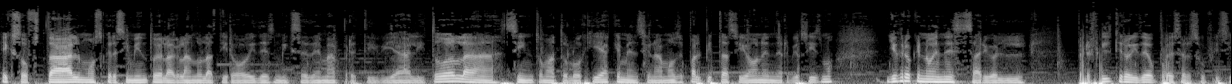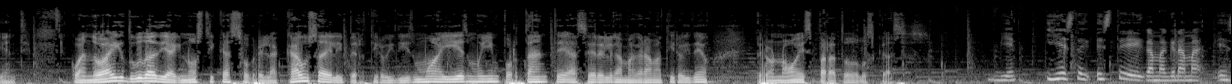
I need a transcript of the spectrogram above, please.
exoftalmos, crecimiento de la glándula tiroides, mixedema pretibial y toda la sintomatología que mencionamos de palpitaciones, nerviosismo, yo creo que no es necesario. El perfil tiroideo puede ser suficiente. Cuando hay duda diagnóstica sobre la causa del hipertiroidismo, ahí es muy importante hacer el gamagrama tiroideo, pero no es para todos los casos. Bien, y este, este gamagrama es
